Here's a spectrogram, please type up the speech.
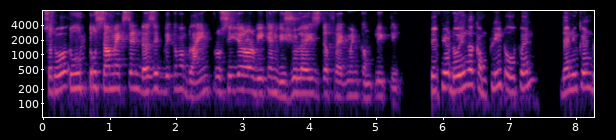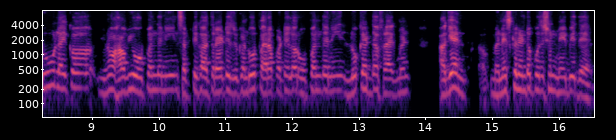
So, so to, to some extent, does it become a blind procedure or we can visualize the fragment completely? If you're doing a complete open, then you can do like a, you know, how you open the knee in septic arthritis, you can do a parapatellar, open the knee, look at the fragment, again uh, meniscal interposition may be there.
